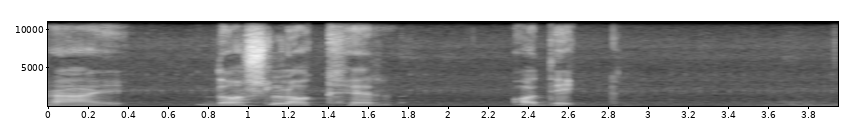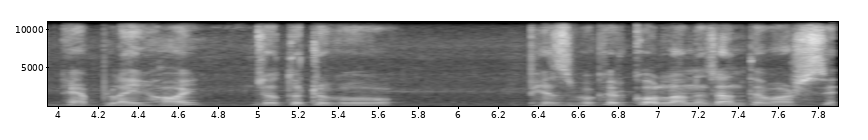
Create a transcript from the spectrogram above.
প্রায় দশ লক্ষের অধিক অ্যাপ্লাই হয়। যতটুকু ফেসবুকের কল্যাণে জানতে পারছি।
